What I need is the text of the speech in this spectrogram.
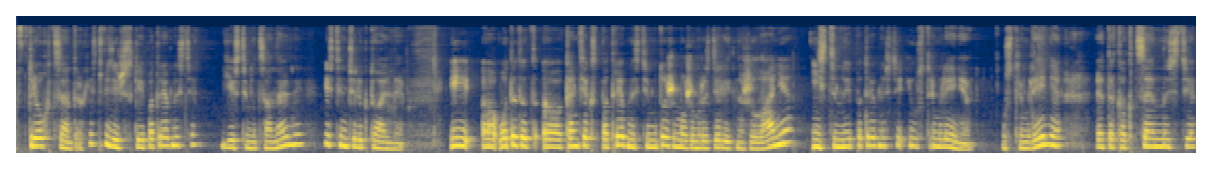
в трех центрах. Есть физические потребности, есть эмоциональные, есть интеллектуальные. И а, вот этот а, контекст потребностей мы тоже можем разделить на желания, истинные потребности и устремления. Устремления – это как ценности,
